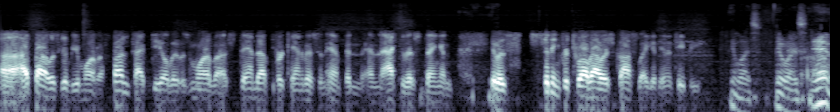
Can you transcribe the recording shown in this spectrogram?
uh, I thought it was going to be more of a fun type deal, but it was more of a stand up for cannabis and hemp and, and activist thing, and it was sitting for 12 hours cross-legged in a teepee. It was. It was. it,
